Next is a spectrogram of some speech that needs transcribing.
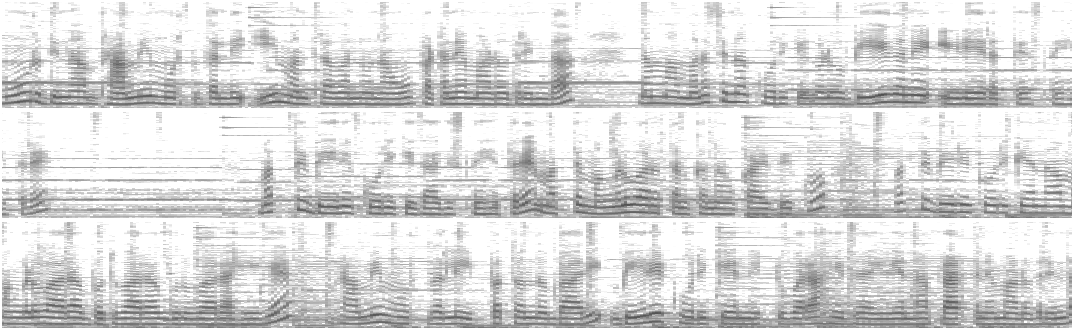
ಮೂರು ದಿನ ಬ್ರಾಹ್ಮಿ ಮುಹೂರ್ತದಲ್ಲಿ ಈ ಮಂತ್ರವನ್ನು ನಾವು ಪಠನೆ ಮಾಡೋದ್ರಿಂದ ನಮ್ಮ ಮನಸ್ಸಿನ ಕೋರಿಕೆಗಳು ಬೇಗನೆ ಈಡೇರುತ್ತೆ ಸ್ನೇಹಿತರೆ. ಮತ್ತೆ ಬೇರೆ ಕೋರಿಕೆಗಾಗಿ ಸ್ನೇಹಿತರೆ, ಮತ್ತೆ ಮಂಗಳವಾರ ತನಕ ನಾವು ಕಾಯಬೇಕು. ಮತ್ತೆ ಬೇರೆ ಕೋರಿಕೆಯನ್ನು ಮಂಗಳವಾರ, ಬುಧವಾರ, ಗುರುವಾರ ಹೀಗೆ ಬ್ರಾಹ್ಮಿ ಮುಹೂರ್ತದಲ್ಲಿ ಇಪ್ಪತ್ತೊಂದು ಬಾರಿ ಬೇರೆ ಕೋರಿಕೆಯನ್ನಿಟ್ಟು ವರಾಹಿ ದೇವಿಯನ್ನು ಪ್ರಾರ್ಥನೆ ಮಾಡೋದ್ರಿಂದ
